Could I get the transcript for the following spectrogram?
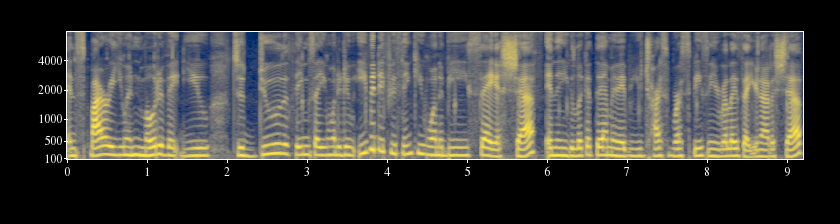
inspire you and motivate you to do the things that you want to do. Even if you think you want to be, say, a chef, and then you look at them and maybe you try some recipes and you realize that you're not a chef.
